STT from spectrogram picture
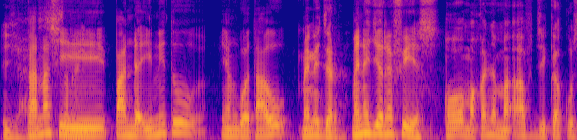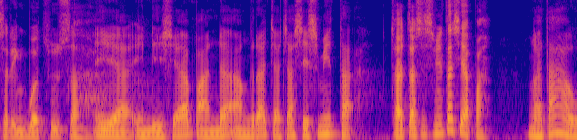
Iya. Karena si sering. Panda ini tuh yang gua tahu manajer. manajernya Fish. Oh, makanya maaf jika aku sering buat susah. Iya, Indonesia, Panda, Anggra, Caca, Sismita. Caca Sismita siapa? Nggak tahu.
